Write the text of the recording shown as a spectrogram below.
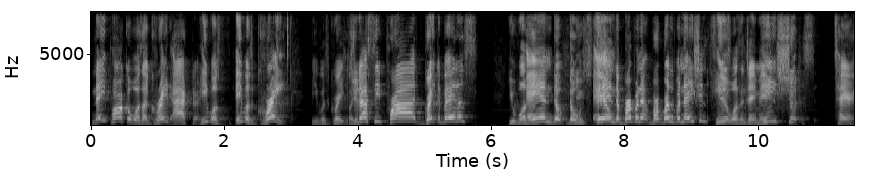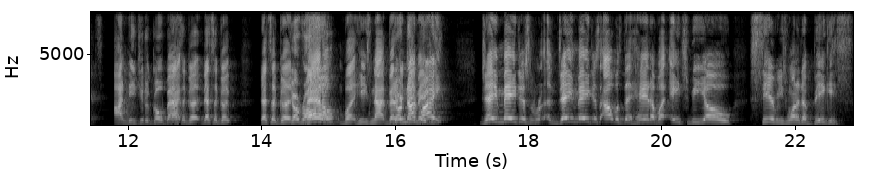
Nate Parker was a great actor. He was he was great. he was great, Did you not see Pride, Great Debaters? you wasn't. and the, the still- and the birth of, a- birth of a nation. Still wasn't Jay He should. Terrence, I need you to go back. That's a good. That's a good. That's a good You're battle, wrong. but he's not better You're than Jay not Majors. right. Jay Majors. Jay Majors. I was the head of a HBO series, one of the biggest.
